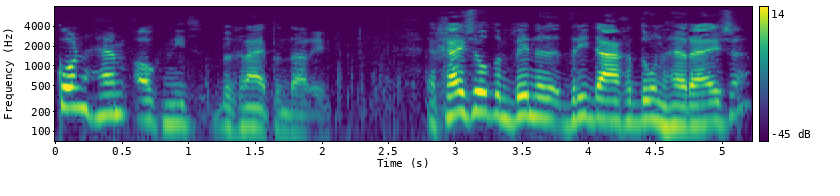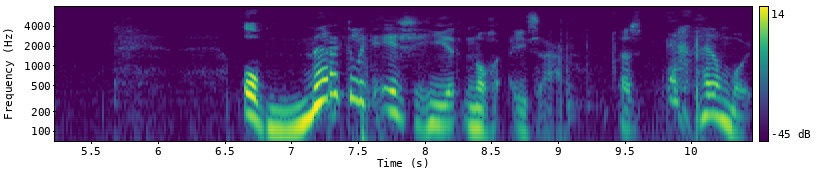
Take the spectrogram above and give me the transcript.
kon hem ook niet begrijpen daarin. En gij zult hem binnen drie dagen doen herreizen. Opmerkelijk is hier nog iets aan. Dat is echt heel mooi,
